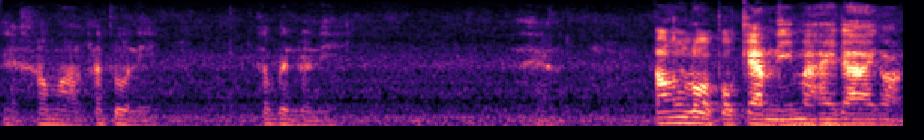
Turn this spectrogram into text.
เนี่ยเข้ามาแค่ตัวนี้ ถ้าเป็นตัวนี้ ต้องโหลดโปรแกรมนี้มาให้ได้ก่อน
